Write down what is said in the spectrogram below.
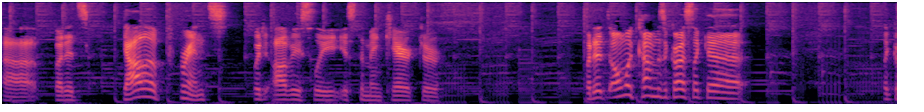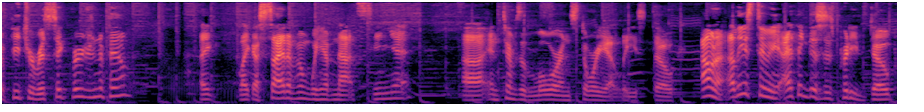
Uh, but it's Gala Prince, which obviously is the main character. But it almost comes across like a like a futuristic version of him, like like a side of him we have not seen yet uh, in terms of lore and story at least. So I don't know. At least to me, I think this is pretty dope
